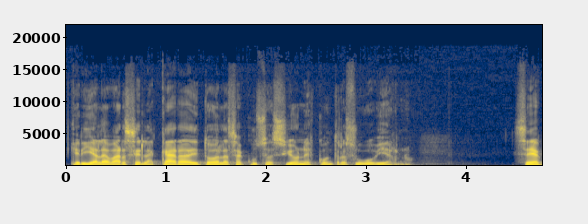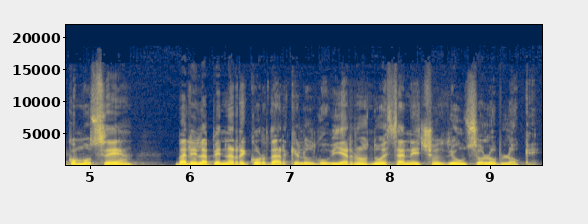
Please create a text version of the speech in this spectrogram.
Quería lavarse la cara de todas las acusaciones contra su gobierno. Sea como sea, vale la pena recordar que los gobiernos no están hechos de un solo bloque.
